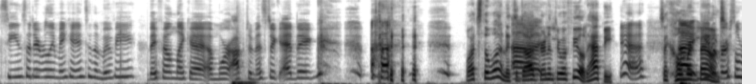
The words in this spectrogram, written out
scenes that didn't really make it into the movie. They filmed like a, a more optimistic ending. uh, what's the one? It's a dog Uh, running y- through a field, happy. yeah. It's like Homeward uh, Bound. Universal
